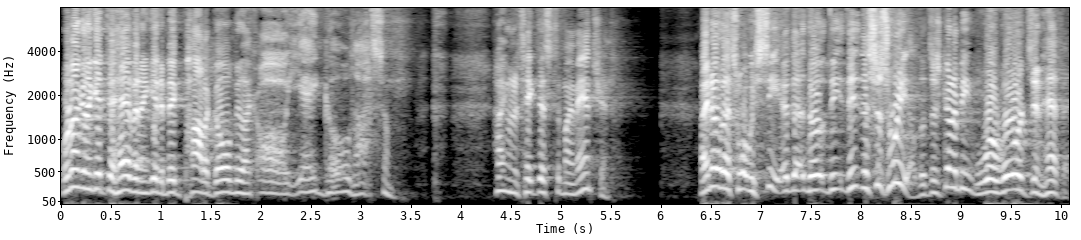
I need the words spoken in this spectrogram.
We're not going to get to heaven and get a big pot of gold and be like, oh, yay, gold, awesome. I'm going to take this to my mansion. I know that's what we see. This is real, that there's going to be rewards in heaven.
